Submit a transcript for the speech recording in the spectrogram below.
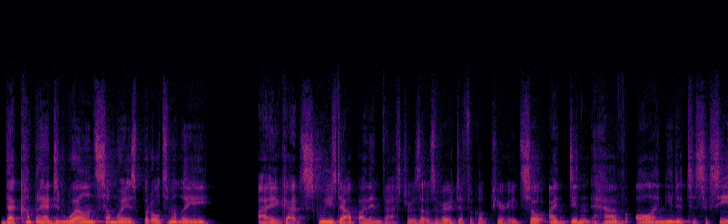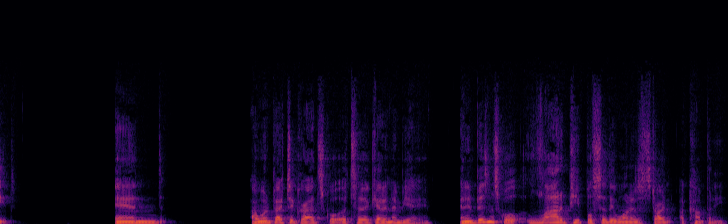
that company I did well in some ways, but ultimately I got squeezed out by the investors. That was a very difficult period. So I didn't have all I needed to succeed. And I went back to grad school to get an MBA. And in business school, a lot of people said they wanted to start a company.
